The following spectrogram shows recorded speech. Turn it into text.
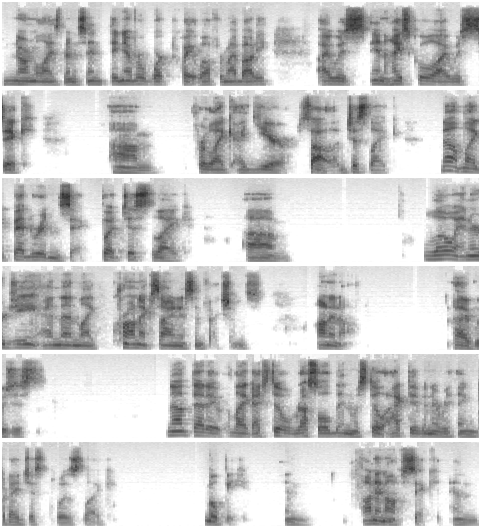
normalized medicine. They never worked quite well for my body. I was in high school, I was sick um, for like a year solid, just like not like bedridden sick, but just like um, low energy and then like chronic sinus infections on and off. I was just not that it like I still wrestled and was still active and everything, but I just was like mopey and on and off sick and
